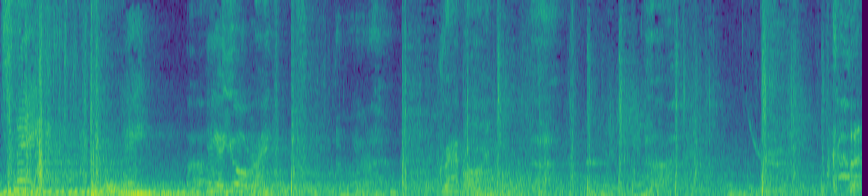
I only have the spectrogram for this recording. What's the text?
Snake! Hey, hey, are you alright? Grab on. One,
